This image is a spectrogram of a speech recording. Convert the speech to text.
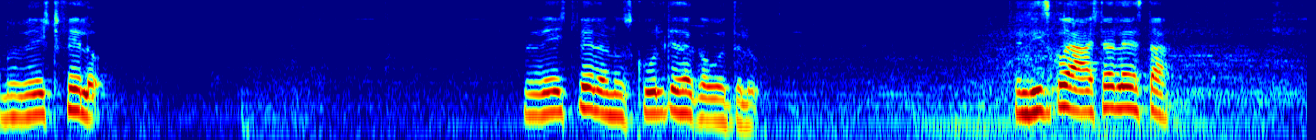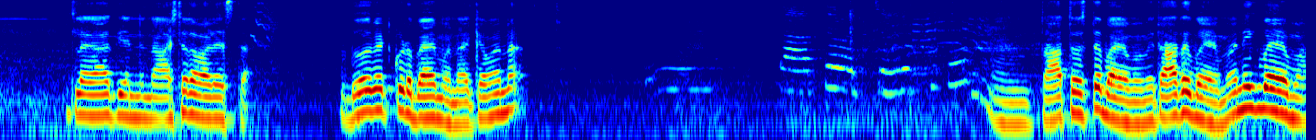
నువ్వు వేస్ట్ ఫెయిలో నువ్వు వేస్ట్ ఫెయిలో నువ్వు స్కూల్కే తగ్గబోతులు. నేను తీసుకొని హాస్టల్ వేస్తా. ఇట్లా కాదు నేను హాస్టల్లో పడేస్తా. డోర్ పెట్టి కూడా భయమా నాకేమన్నా? తాత వస్తే భయమా? మీ తాతకు భయమా? నీకు భయమా?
